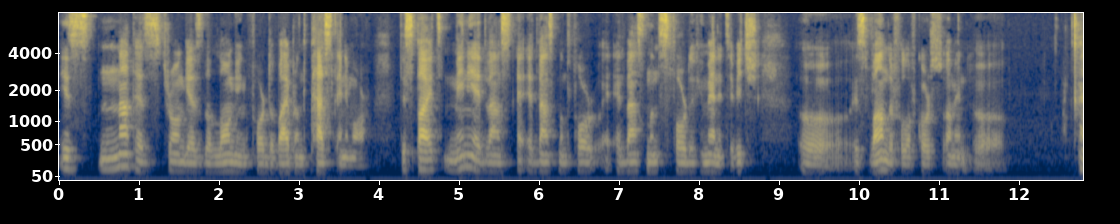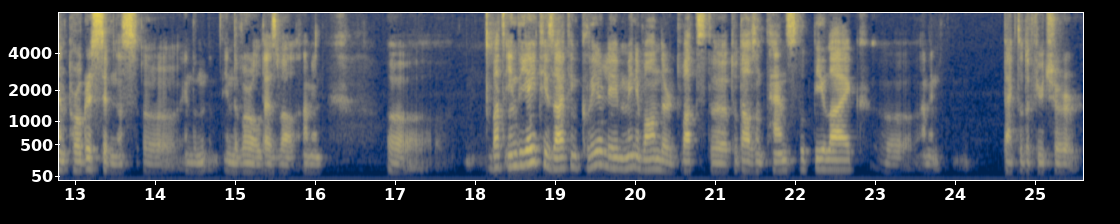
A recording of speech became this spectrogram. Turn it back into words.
is not as strong as the longing for the vibrant past anymore. despite many advance, advancement for advancements for the humanity, which uh, is wonderful, of course. I mean, uh, and progressiveness uh, in the in the world as well. I mean, but in the 80s, I think clearly many wondered what the 2010s would be like. I mean, Back to the Future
